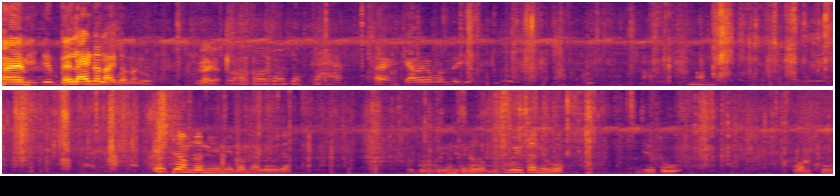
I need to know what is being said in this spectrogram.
হ্যাঁ লাইট লাইট আসো আসো ক্যামেরা বন্ধ এইটা আমরা নিয়ে নিলাম অ্যালোভেরা দুইটা নেব যেহেতু অল্প না,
